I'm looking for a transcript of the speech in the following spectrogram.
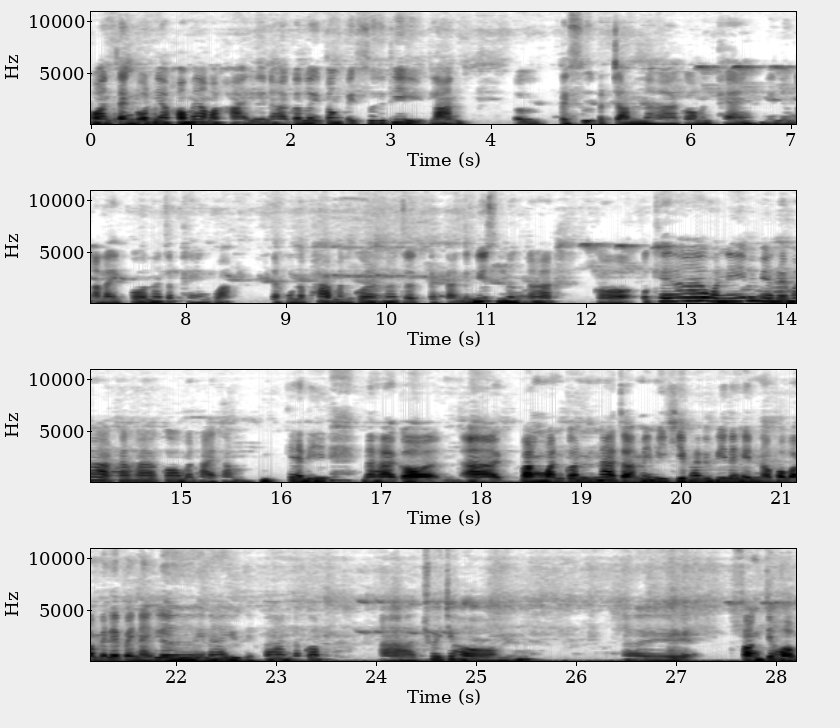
กรณ์แต่งรถเนี่ยเขาไม่เอามาขายเลยนะคะ ก็เลยต้องไปซื้อที่ร้านเออไปซื้อประจำนะคะ ก็มันแพงนิดนึงอะไรก็น่าจะแพงกว่า แต่คุณภาพมันก็น่าจะแตกต่างกันนิดนึงนะคะก็โอเคนะวันนี้ไม่มีอะไรมากนะคะ ก็มาถ่ายทำแค่นี้นะคะ ก็อ่าบางวันก็น่าจะไม่มีคลิปให้พี่ๆได้เห็นเนาะเพราะว่าไม่ได้ไปไหนเลยนะอยู่แต่บ้านแล้วก็อ่าช่วยเจ้าหอมเออ ฟังเจ้าหอม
